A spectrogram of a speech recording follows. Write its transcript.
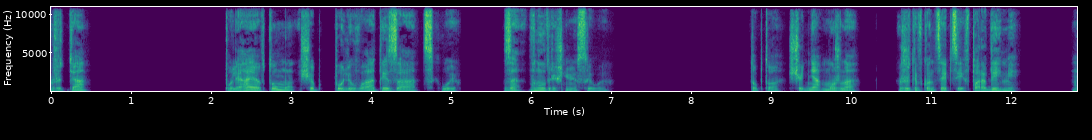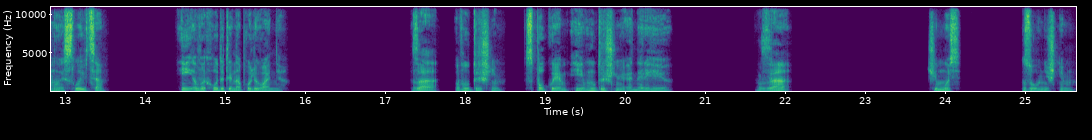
життя полягає в тому, щоб полювати за силою, за внутрішньою силою. Тобто щодня можна жити в концепції в парадигмі мисливця і виходити на полювання за внутрішнім спокоєм і внутрішньою енергією, за чимось зовнішнім.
